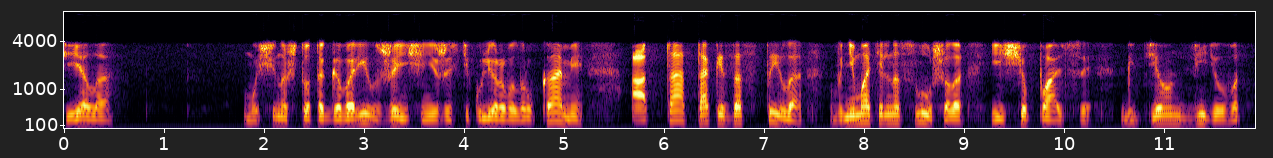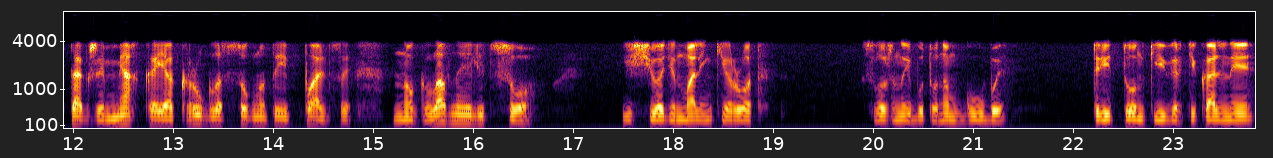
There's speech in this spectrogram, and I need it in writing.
тела. Мужчина что-то говорил женщине, жестикулировал руками, а та так и застыла, внимательно слушала, и еще пальцы. Где он видел вот так же мягко и округло согнутые пальцы, но главное — лицо. Еще один маленький рот, сложенные бутоном губы, три тонкие вертикальные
